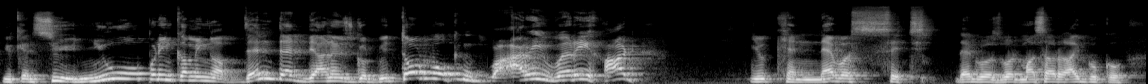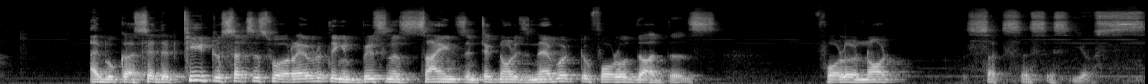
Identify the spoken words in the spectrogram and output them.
You can see new opening coming up. Then that dhyana is good. Without working very, very hard, you can never sit. That was what Masaru Ibuku, Ibuka said that key to success for everything in business, science and technology is never to follow the others. Follow not, success is yours.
